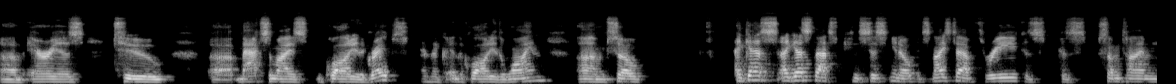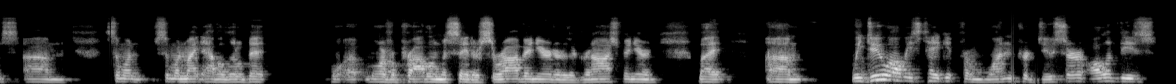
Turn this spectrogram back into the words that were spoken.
um, areas to uh, maximize the quality of the grapes and the, and the quality of the wine um, so I guess I guess that's consistent. You know, it's nice to have three because because sometimes um, someone someone might have a little bit more, more of a problem with say their Syrah vineyard or their Grenache vineyard, but um, we do always take it from one producer. All of these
